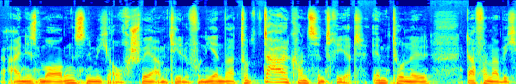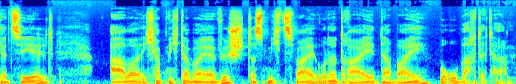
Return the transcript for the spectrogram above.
eines Morgens, nämlich auch schwer am Telefonieren war, total konzentriert im Tunnel. Davon habe ich erzählt. Aber ich habe mich dabei erwischt, dass mich zwei oder drei dabei beobachtet haben.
